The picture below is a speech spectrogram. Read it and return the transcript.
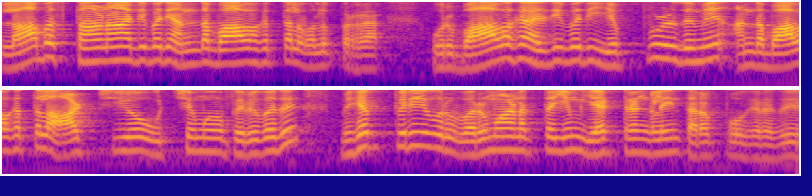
லாபஸ்தானாதிபதி அந்த பாவகத்தில் வலுப்படுறார் ஒரு பாவக அதிபதி எப்பொழுதுமே அந்த பாவகத்தில் ஆட்சியோ உச்சமோ பெறுவது மிகப்பெரிய ஒரு வருமானத்தையும் ஏற்றங்களையும் தரப்போகிறது.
